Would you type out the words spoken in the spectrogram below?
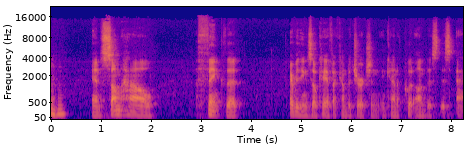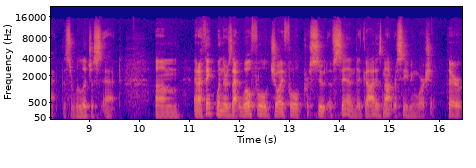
mm-hmm. and somehow think that everything's okay if I come to church and, and kind of put on this, this act, this religious act. Um, and I think when there's that willful, joyful pursuit of sin, that God is not receiving worship. There,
